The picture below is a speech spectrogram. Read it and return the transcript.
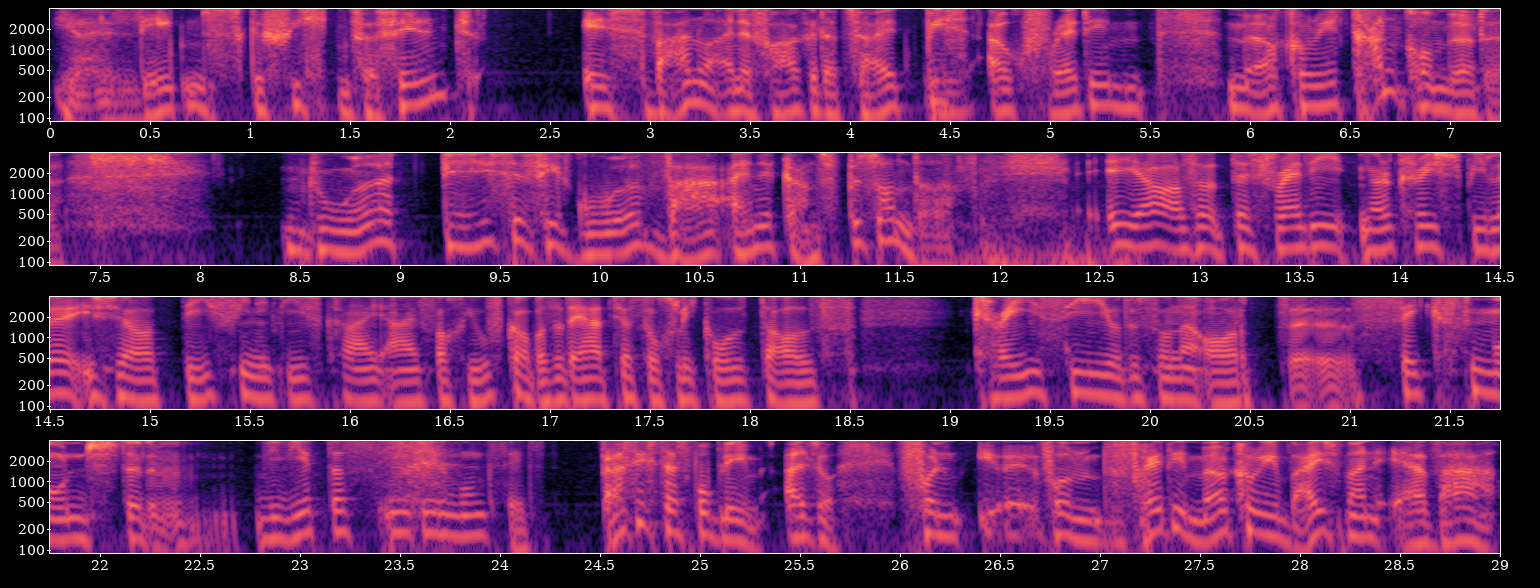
ihre Lebensgeschichten verfilmt. Es war nur eine Frage der Zeit, bis auch Freddie Mercury drankommen würde. Nur diese Figur war eine ganz besondere. Ja, also der Freddie Mercury spielen ist ja definitiv keine einfache Aufgabe. Also der hat ja so ein bisschen Gold als crazy oder so eine Art äh, Sexmonster. Wie wird das im Film umgesetzt? Das ist das Problem. Also von, äh, von Freddie Mercury weiß man, er war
